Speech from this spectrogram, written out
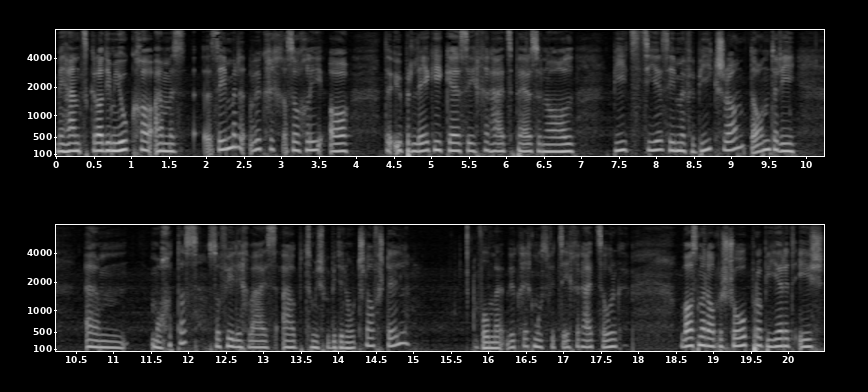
Wir haben es gerade im Jukka, haben sind wir wirklich so ein bisschen an den Überlegungen, Sicherheitspersonal beizuziehen, sind wir vorbeigeschrammt. Andere ähm, machen das, soviel ich weiß, auch zum Beispiel bei den Notschlafstellen, wo man wirklich muss für die Sicherheit sorgen was wir aber schon probieren, ist,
